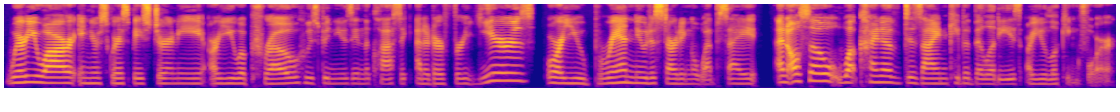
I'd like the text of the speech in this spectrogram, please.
where you are in your Squarespace journey. Are you a pro who's been using the classic editor for years, or are you brand new to starting a website? And also, what kind of design capabilities are you looking for?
